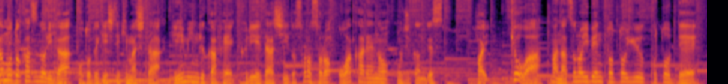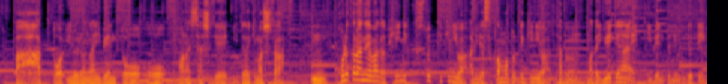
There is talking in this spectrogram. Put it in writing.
坂本和則がお届けしてきましたゲーミングカフェクリエイターシードそろそろお別れのお時間です。はい今日はまあ夏のイベントということでバーっといろいろなイベントをお話しさせていただきました。うん、これからねまだフィーニックス的にはあるいは坂本的には多分まだ言えてないイベントにも出ていく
